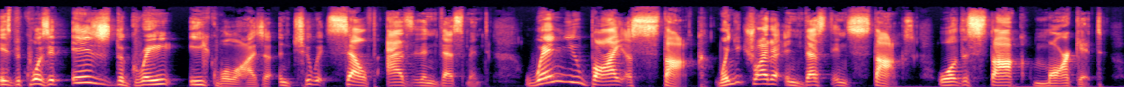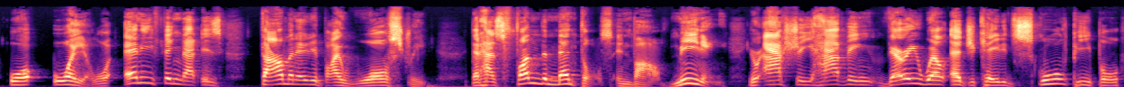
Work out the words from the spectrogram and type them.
is because it is the great equalizer into itself as an investment. When you buy a stock, when you try to invest in stocks or the stock market or oil or anything that is dominated by Wall Street, that has fundamentals involved, meaning you're actually having very well educated school people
